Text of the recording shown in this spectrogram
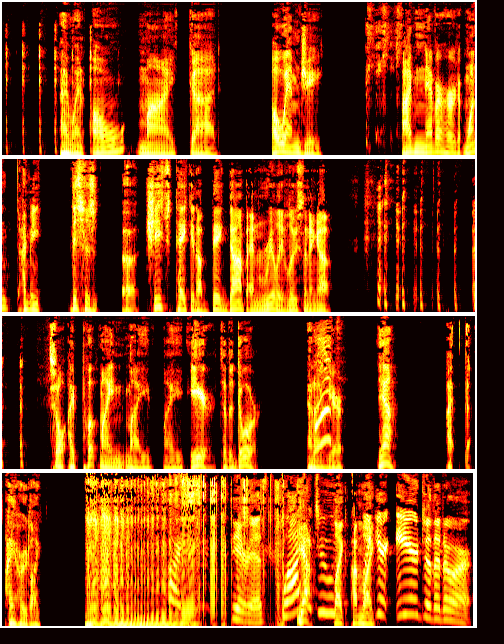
I went, oh my God. OMG. I've never heard one. I mean, this is, uh, she's taking a big dump and really loosening up. so I put my, my, my ear to the door and I hear, yeah, I, I heard like, Why Yeah, did you like, I'm put like- your ear to the door?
